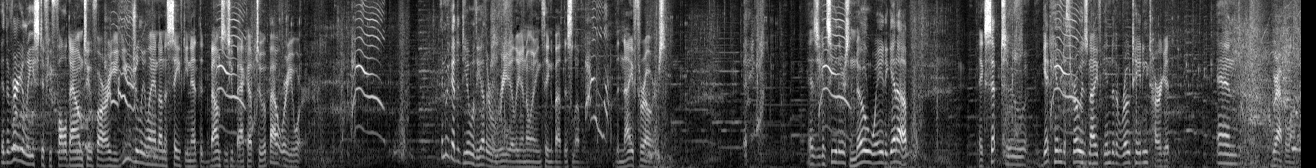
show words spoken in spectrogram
At the very least, if you fall down too far, you usually land on a safety net that bounces you back up to about where you were. Then we got to deal with the other really annoying thing about this level. The knife throwers. As you can see, there's no way to get up, except to get him to throw his knife into the rotating target and grapple on it.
